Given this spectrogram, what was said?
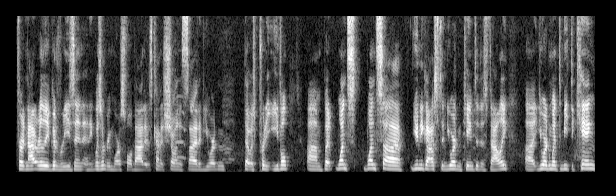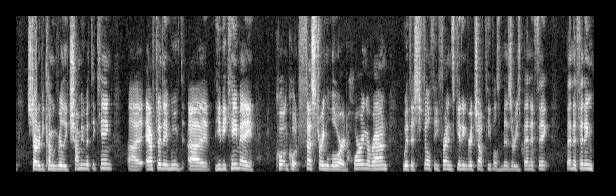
for not really a good reason, and he wasn't remorseful about it. It was kind of showing a side of Jordan that was pretty evil. Um, but once once uh, Uniegost and Jordan came to this valley, uh, Jordan went to meet the king, started becoming really chummy with the king. Uh, after they moved, uh, he became a quote unquote festering lord, whoring around with his filthy friends, getting rich off people's miseries, benefit, benefiting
